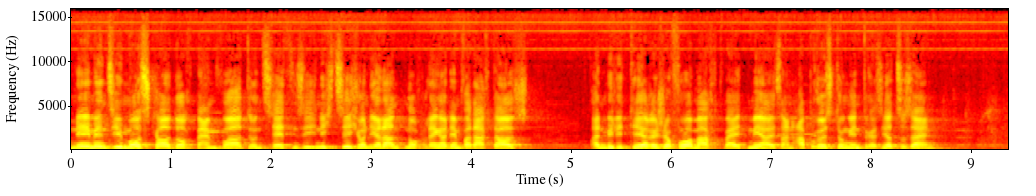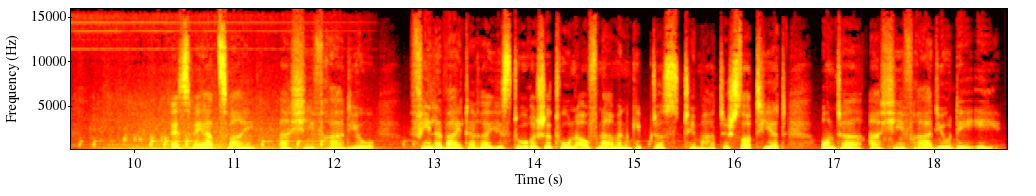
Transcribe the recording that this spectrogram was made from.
Nehmen Sie Moskau doch beim Wort und setzen Sie nicht sich und Ihr Land noch länger dem Verdacht aus, an militärischer Vormacht weit mehr als an Abrüstung interessiert zu sein. SWR 2 Archivradio. Viele weitere historische Tonaufnahmen gibt es, thematisch sortiert, unter archivradio.de.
